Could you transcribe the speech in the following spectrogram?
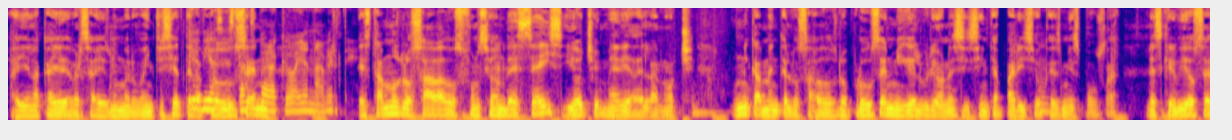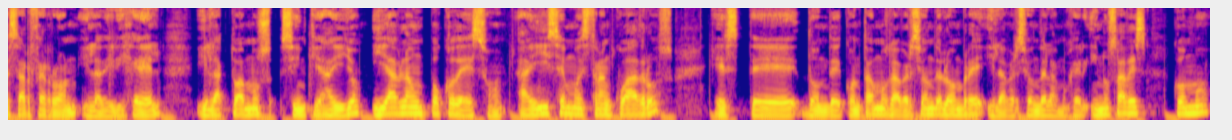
ahí en la calle de Versalles número 27. ¿Qué la días producen. Estás para que vayan a verte? Estamos los sábados, función de 6 y ocho y media de la noche. Únicamente los sábados. Lo producen Miguel Briones y Cintia Paricio, que es mi esposa. La escribió César Ferrón y la dirige él. Y la actuamos Cintia y yo. Y habla un poco de eso. Ahí se muestran cuadros este, donde contamos la versión del hombre y la versión de la mujer. Y no sabes cómo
